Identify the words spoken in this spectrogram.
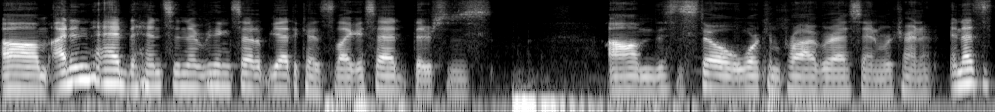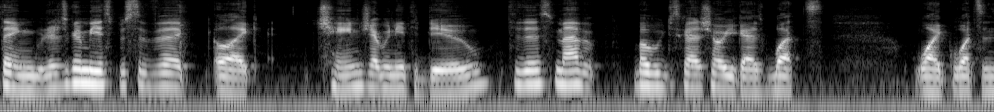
Um, I didn't have the hints and everything set up yet because, like I said, this is um, this is still a work in progress, and we're trying to. And that's the thing. There's gonna be a specific like change that we need to do to this map, but we just gotta show you guys what's like what's in,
